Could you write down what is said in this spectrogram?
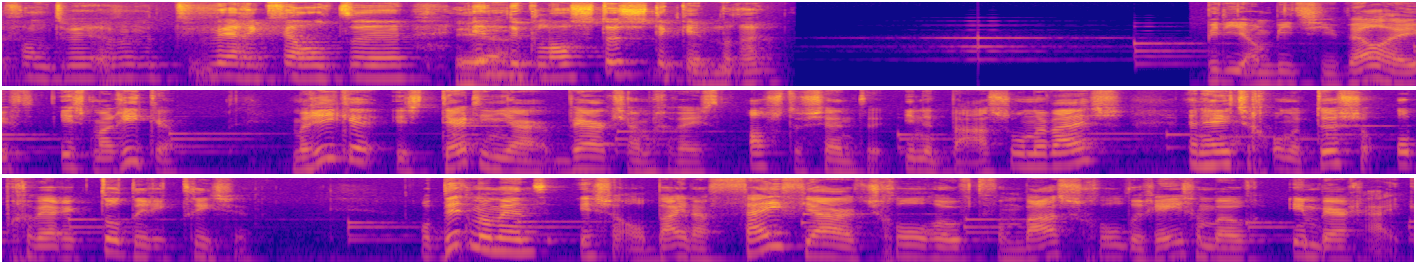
van het, het werkveld ja. in de klas tussen de kinderen. Wie die ambitie wel heeft, is Marieke. Marieke is 13 jaar werkzaam geweest als docente in het basisonderwijs en heeft zich ondertussen opgewerkt tot directrice. Op dit moment is ze al bijna 5 jaar het schoolhoofd van basisschool De Regenboog in Bergijk.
